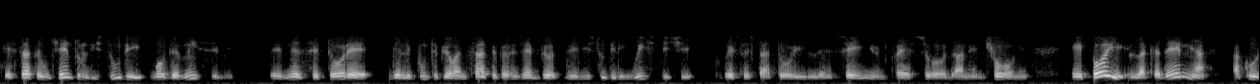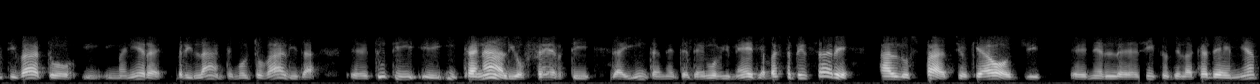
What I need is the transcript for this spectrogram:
è stata un centro di studi modernissimi eh, nel settore delle punte più avanzate, per esempio degli studi linguistici. Questo è stato il segno impresso da Nencioni. E poi l'Accademia ha coltivato in, in maniera brillante, molto valida, eh, tutti eh, i canali offerti da internet e dai nuovi media. Basta pensare allo spazio che ha oggi eh, nel sito dell'Accademia,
